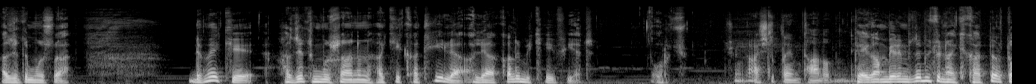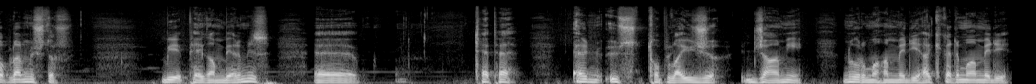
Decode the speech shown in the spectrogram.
Hazreti Musa. Demek ki Hazreti Musa'nın hakikatiyle alakalı bir keyfiyet. Oruç. Çünkü açlıkla imtihan olun diye. Peygamberimizde bütün hakikatler toplanmıştır. Bir peygamberimiz e, tepe, en üst toplayıcı, cami, Nur Muhammedi, Hakikati Muhammedi,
